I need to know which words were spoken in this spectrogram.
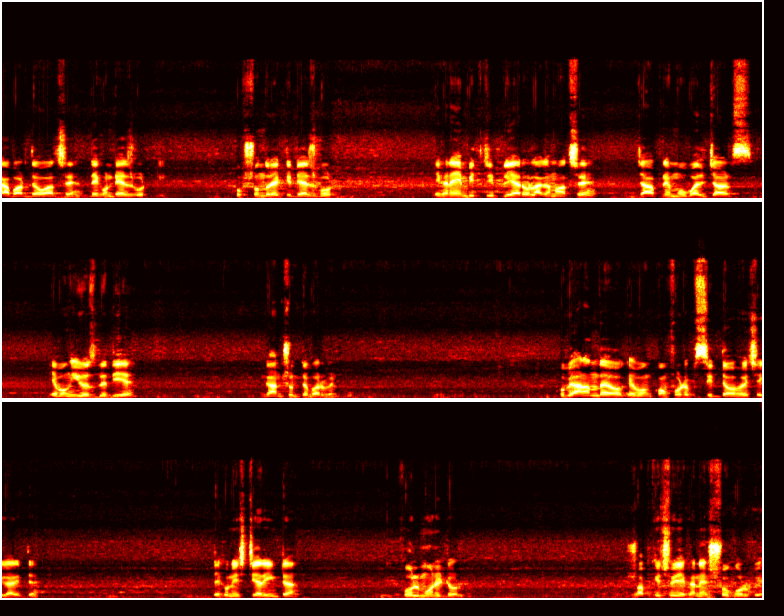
কাবার দেওয়া আছে। দেখুন ড্যাশবোর্ডটি। খুব সুন্দর একটি ড্যাশবোর্ড। এখানে এমবি থ্রি প্লেয়ারও লাগানো আছে, যা আপনি মোবাইল চার্জ এবং ইউএসবি দিয়ে গান শুনতে পারবেন। খুবই আরামদায়ক এবং কমফোর্টেবল সিট দেওয়া হয়েছে গাড়িতে। দেখুন স্টিয়ারিংটা ফুল মনিটর সব কিছুই এখানে শো করবে।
